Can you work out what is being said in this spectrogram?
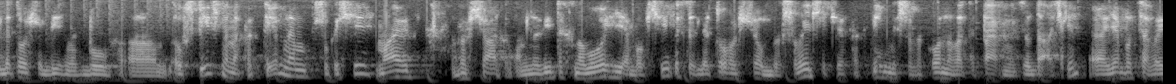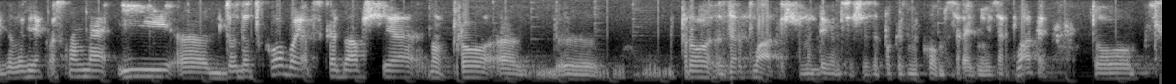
для того, щоб бізнес був е, успішним, ефективним, шукачі мають вивчати там нові технології або вчитися для того, щоб швидше чи ефективніше виконувати певні задачі. Е, Я б це виділив як основне, і е, додатково я б сказав ще ну про. е, е, Про зарплати, що ми дивимося ще за показником середньої зарплати, то е,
